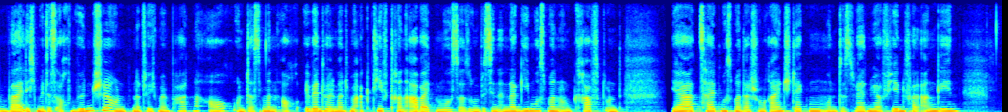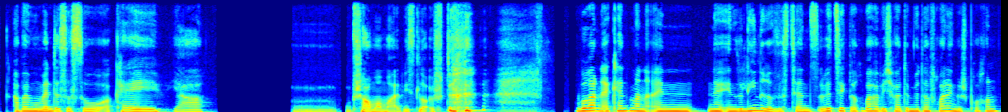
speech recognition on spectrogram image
weil ich mir das auch wünsche und natürlich mein Partner auch und dass man auch eventuell manchmal aktiv dran arbeiten muss. Also ein bisschen Energie muss man und Kraft und ja, Zeit muss man da schon reinstecken und das werden wir auf jeden Fall angehen. Aber im Moment ist es so, okay, ja, mm, schauen wir mal, wie es läuft. Woran erkennt man eine Insulinresistenz? Witzig, darüber habe ich heute mit einer Freundin gesprochen.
